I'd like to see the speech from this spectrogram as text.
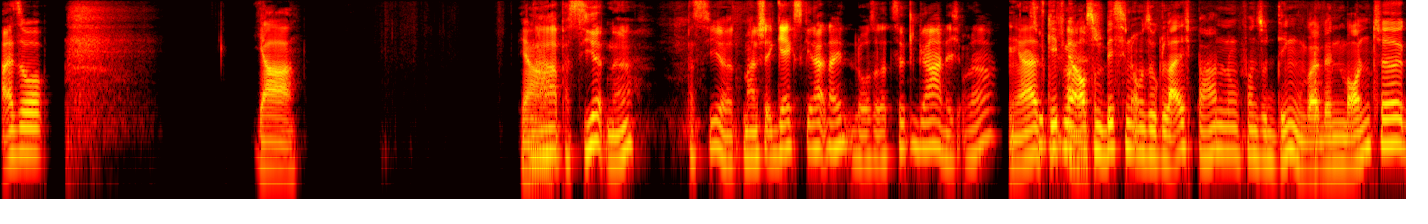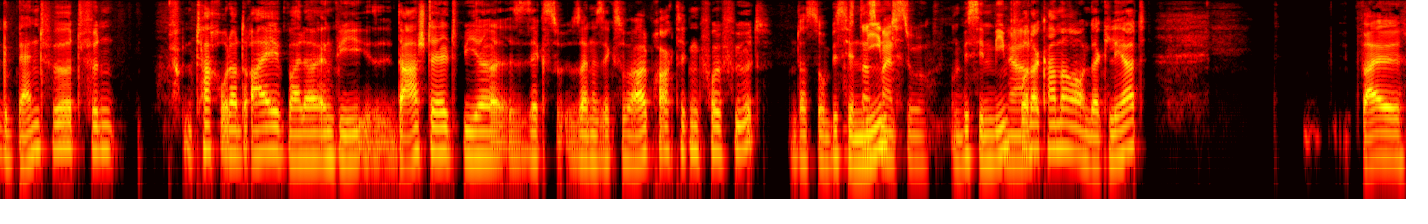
Also, ja. Ja, Ja, passiert, ne? Passiert. Manche Gags gehen halt nach hinten los oder zünden gar nicht, oder? ja, es Zünden geht mir auch so ein falsch. bisschen um so Gleichbehandlung von so Dingen, weil wenn Monte gebannt wird für, für einen Tag oder drei, weil er irgendwie darstellt, wie er sexu seine Sexualpraktiken vollführt und das so ein bisschen Ach, das mimt, meinst du? ein bisschen mimt Ja. vor der Kamera und erklärt, weil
